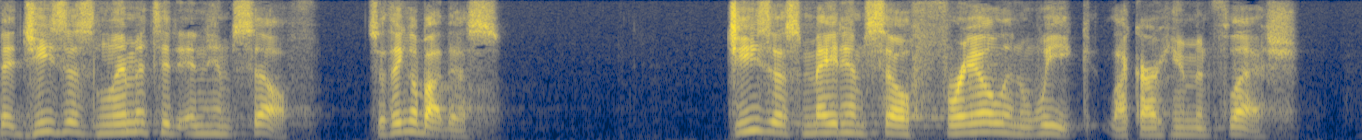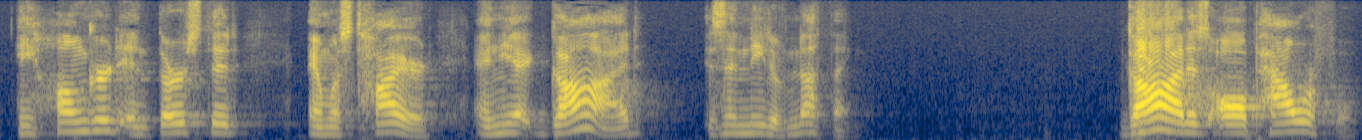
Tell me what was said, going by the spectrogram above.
that Jesus limited in himself. So think about this. Jesus made himself frail and weak like our human flesh. He hungered and thirsted and was tired, and yet God is in need of nothing. God is all powerful.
